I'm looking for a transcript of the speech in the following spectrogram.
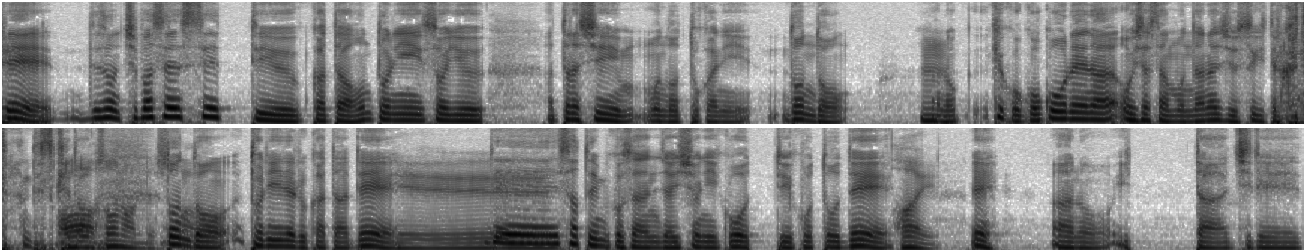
て、で、その千葉先生っていう方は本当にそういう新しいものとかにどんどんあの結構ご高齢なお医者さんも70過ぎてる方なんですけどどんどん取り入れる方で、へで、え佐藤由美子さんじゃあ一緒に行こうっていうことで、はい。ええ、あの、行った事例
